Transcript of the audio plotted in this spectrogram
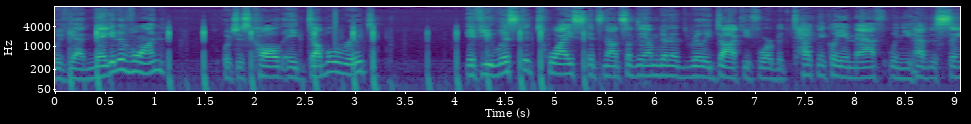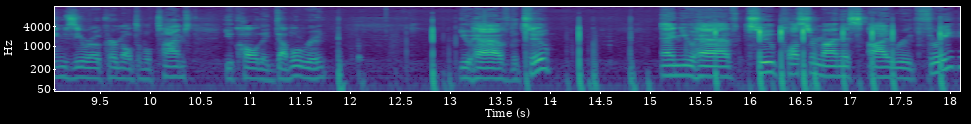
We've got negative 1, which is called a double root. If you list it twice, it's not something I'm going to really dock you for, but technically in math, when you have the same zero occur multiple times, you call it a double root. You have the 2, and you have 2 plus or minus i root 3.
